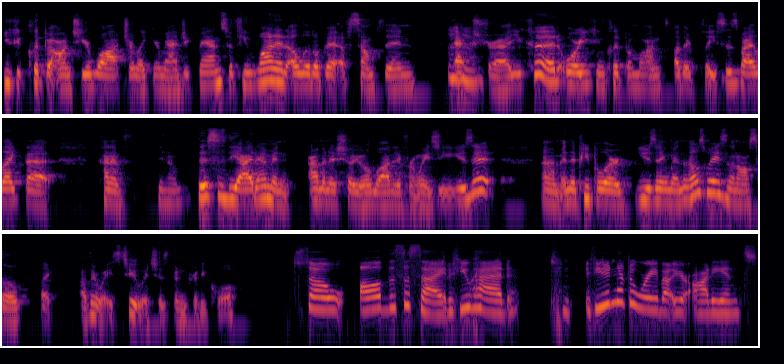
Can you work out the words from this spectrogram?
you could clip it onto your watch or like your magic band. So if you wanted a little bit of something mm-hmm. extra, you could, or you can clip them on other places. But I like that kind of, you know, this is the item and I'm going to show you a lot of different ways to use it. Um, and the people are using them in those ways and then also like other ways too, which has been pretty cool. So, all this aside, if you had, to, if you didn't have to worry about your audience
